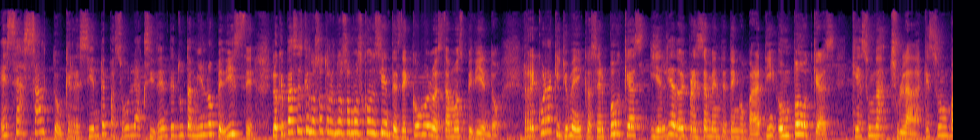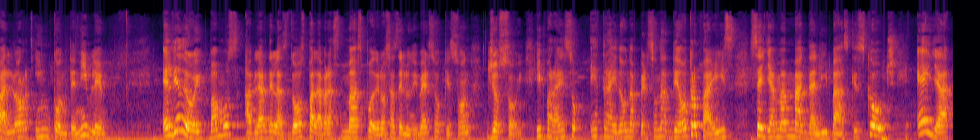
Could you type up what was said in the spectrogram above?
ese asalto que recién pasó el accidente, tú también lo pediste. Lo que pasa es que nosotros no somos conscientes de cómo lo estamos pidiendo. Recuerda que yo me dedico a hacer podcast y el día de hoy precisamente tengo para ti un podcast que es una chulada, que es un valor incontenible el día de hoy vamos a hablar de las dos palabras más poderosas del universo que son yo soy. Y para eso he traído a una persona de otro país, se llama Magdalí Vázquez Coach. Ella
